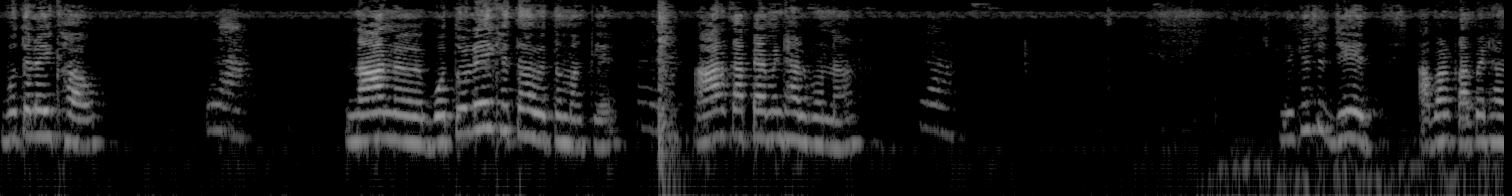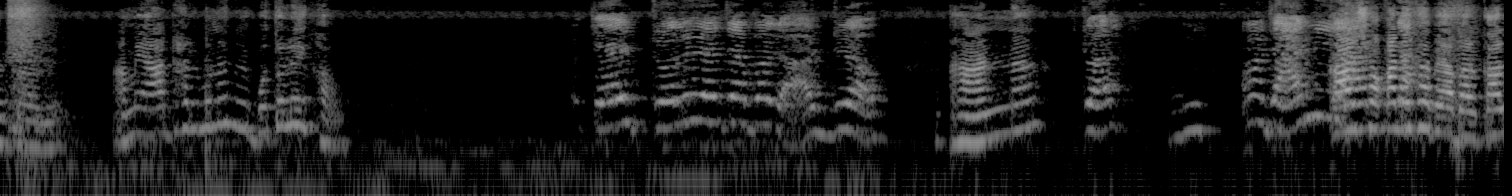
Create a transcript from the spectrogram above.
বোতলেই খাও। না। না না বোতলেই খেতে হবে তোমাকে। আর কাপে আমি ঢালবো না। দেখেছ যে আবার কাপে ঢালতে হবে। আমি আর ঢালবো না তুমি বোতলেই খাও। আর না? কাল সকালে খাবে আবার কাল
